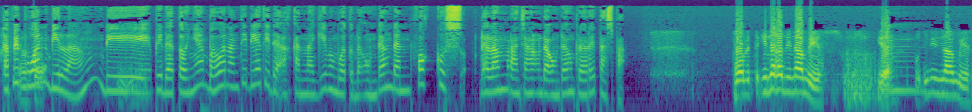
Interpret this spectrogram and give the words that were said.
Tapi Puan bilang di pidatonya bahwa nanti dia tidak akan lagi membuat undang-undang dan fokus dalam rancangan undang-undang prioritas, Pak. Politik ini kan dinamis, ya. Hmm. Politik ini dinamis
